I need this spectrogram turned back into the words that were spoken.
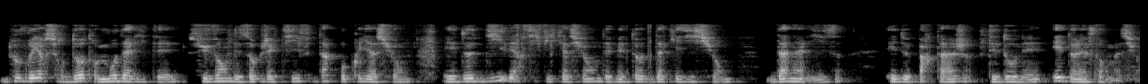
d'ouvrir sur d'autres modalités suivant des objectifs d'appropriation et de diversification des méthodes d'acquisition, d'analyse et de partage des données et de l'information.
